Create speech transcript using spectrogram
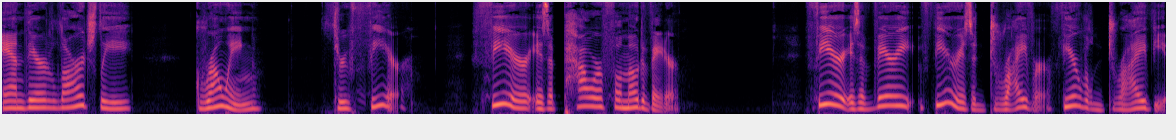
and they're largely growing through fear. Fear is a powerful motivator. Fear is a very, fear is a driver. Fear will drive you.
